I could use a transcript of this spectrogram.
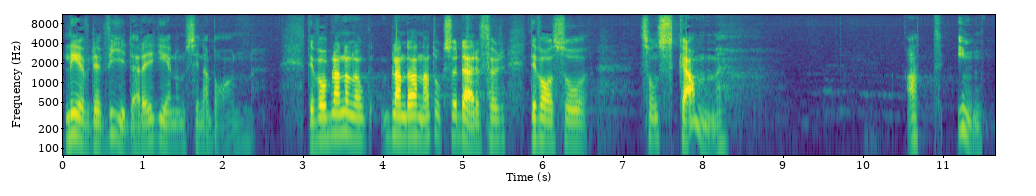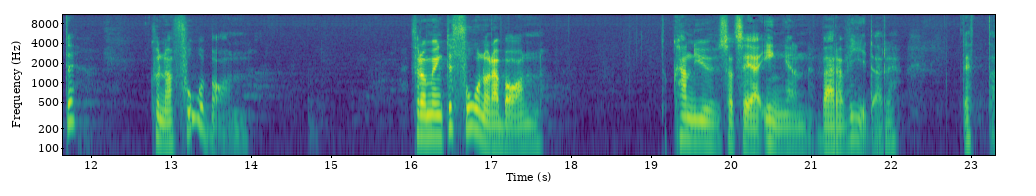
levde vidare genom sina barn. Det var bland annat, bland annat också därför det var så sån skam att inte kunna få barn. För om jag inte får några barn då kan ju så att säga ingen bära vidare detta.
